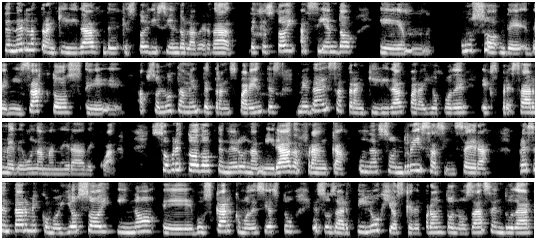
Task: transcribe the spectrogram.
Tener la tranquilidad de que estoy diciendo la verdad, de que estoy haciendo em, uso de, mis actos eh, absolutamente transparentes, me da esa tranquilidad para yo poder expresarme de una manera adecuada. Sobre todo, tener una mirada franca, una sonrisa sincera, presentarme como yo soy y no eh, buscar, como decías tú, esos artilugios que de pronto nos hacen dudar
